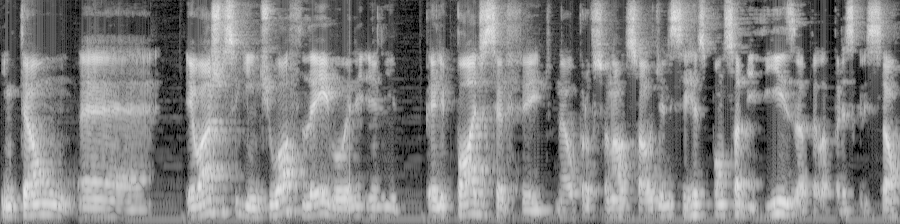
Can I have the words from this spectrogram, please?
Então, é, eu acho o seguinte, o off-label, ele, ele, ele pode ser feito. Né? O profissional de saúde, ele se responsabiliza pela prescrição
